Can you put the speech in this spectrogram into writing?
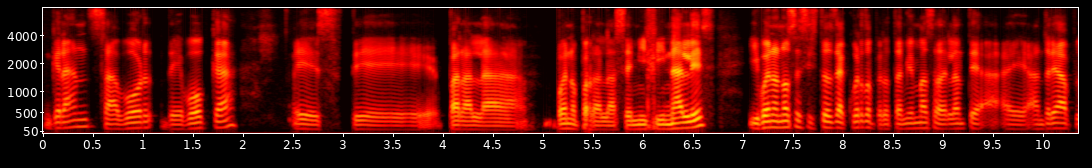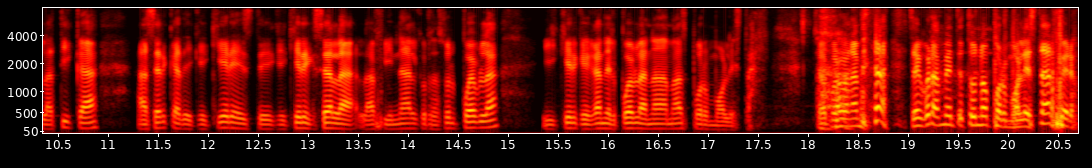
gran sabor de boca este, para la, bueno, para las semifinales. Y bueno, no sé si estás de acuerdo, pero también más adelante eh, Andrea platica acerca de que quiere, este, que quiere que sea la, la final Cruz Azul Puebla y quiere que gane el Puebla nada más por molestar. seguramente tú no por molestar, pero,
